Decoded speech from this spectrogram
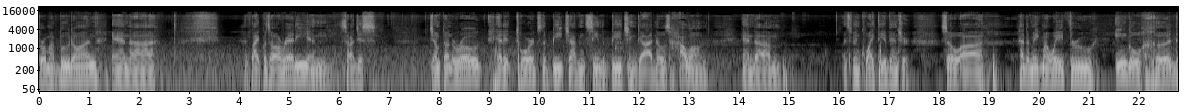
throw my boot on. And uh, the bike was all ready. And so I just jumped on the road headed towards the beach. I haven't seen the beach in God knows how long. And um, it's been quite the adventure. So uh, had to make my way through Inglewood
